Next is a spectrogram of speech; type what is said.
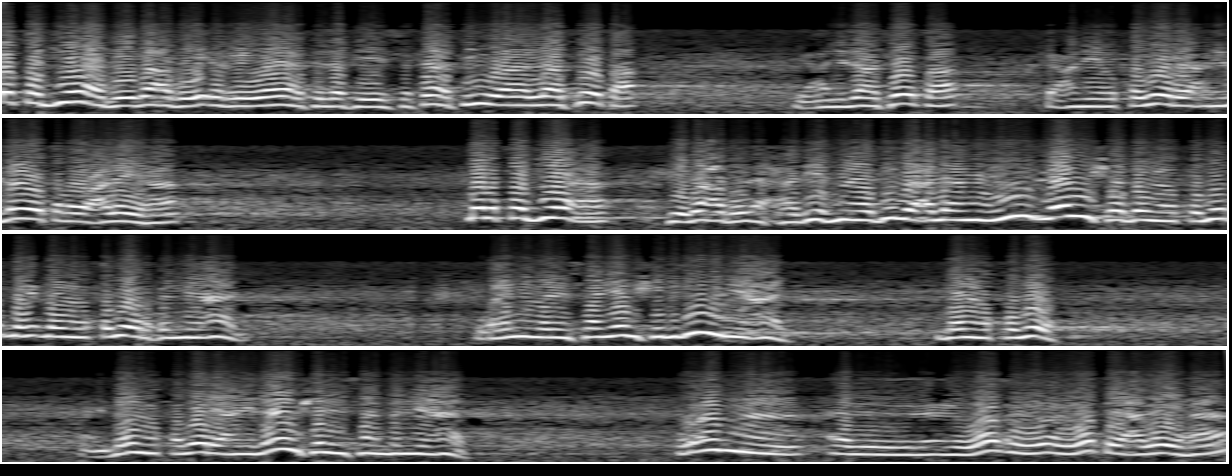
وقد جاء في بعض الروايات التي ستأتي ولا توطأ يعني لا توطأ يعني القبور يعني لا يطأ عليها. بل قد جاء في بعض الأحاديث ما يدل على أنه لا يمشى بين القبور بين القبور في النعال وإنما الإنسان يمشي بدون نعال بين القبور. يعني بين القبور يعني لا يمشي الإنسان بالنعال وأما الوطي عليها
